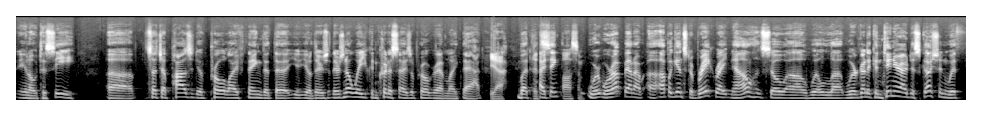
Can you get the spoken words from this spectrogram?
you know, to see uh, such a positive pro-life thing that the you, you, know there's there's no way you can criticize a program like that. Yeah, but I think awesome. We're, we're up at a, uh, up against a break right now, so uh, we'll uh, we're going to continue our discussion with.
